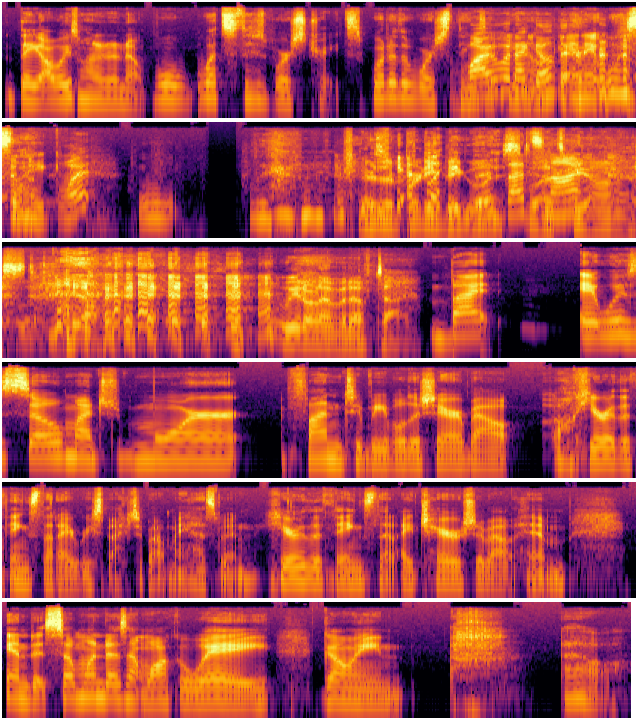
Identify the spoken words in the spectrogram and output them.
They always wanted to know. Well, what's his worst traits? What are the worst things? Why would I know? go there? And it was like, what? There's a pretty yeah, big list. Let's not, be honest. we don't have enough time. But it was so much more fun to be able to share about. Oh, here are the things that I respect about my husband. Here are the things that I cherish about him. And someone doesn't walk away going, oh,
